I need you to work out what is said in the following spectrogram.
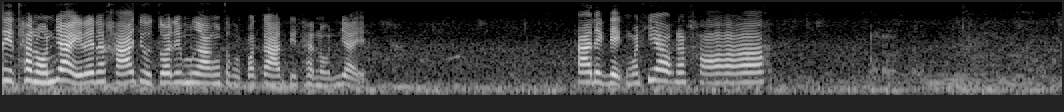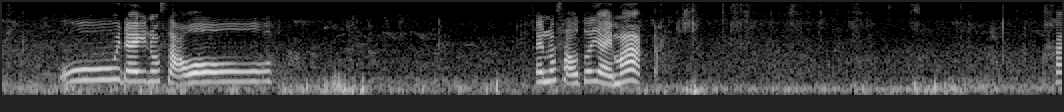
ติดถนนใหญ่เลยนะคะ อยู่ตัวในเมืองสมุทรปราการติดถนนใหญ่ พาเด็กๆมาเที่ยวนะคะอู้ยไดโนเสาร์ ไดโนเสาร์ตัวใหญ่มาก ใคร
